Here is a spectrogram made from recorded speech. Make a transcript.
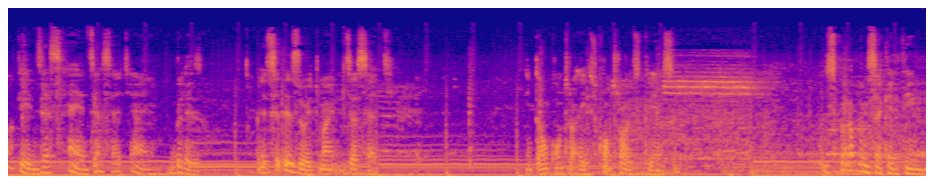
Ok, 17, é, 17 anos. Beleza. Podia ser 18, mas 17. Então controla isso, controla as crianças. Se parar pra pensar que ele tem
